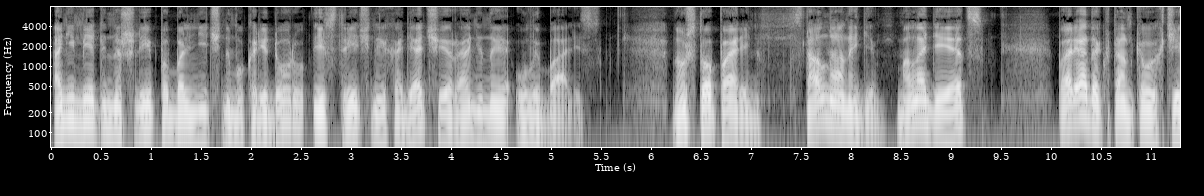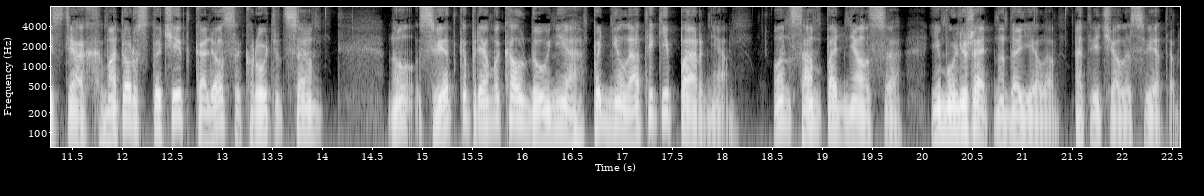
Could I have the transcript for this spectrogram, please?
Они медленно шли по больничному коридору, и встречные ходячие раненые улыбались. «Ну что, парень, встал на ноги? Молодец!» «Порядок в танковых частях. Мотор стучит, колеса крутятся. Ну, Светка прямо колдунья, подняла-таки парня. Он сам поднялся, ему лежать надоело, — отвечала Света.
